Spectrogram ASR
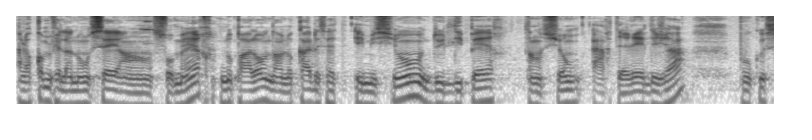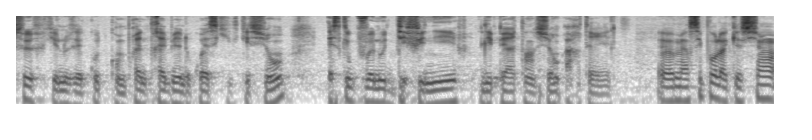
Alors comme je l'annonçais en sommaire, nous parlons dans le cadre de cette émission de l'hypertension tension artérielle déjà, pour que ceux qui nous écoutent comprennent très bien de quoi est-ce qu'il est question. Est-ce que vous pouvez nous définir l'hypertension artérielle? Euh, merci pour la question.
